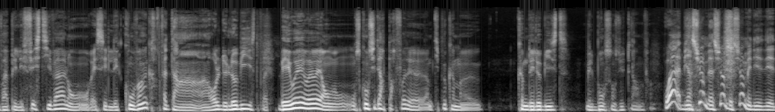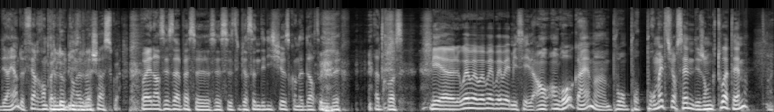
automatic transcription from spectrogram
on va appeler les festivals, on, on va essayer de les convaincre. En fait, un, un rôle de lobbyiste. quoi. Mais ouais, ouais, ouais, on, on se considère parfois euh, un petit peu comme, euh, comme des lobbyistes, mais le bon sens du terme. Enfin, Ouais, bien sûr, bien sûr, bien sûr, mais derrière de faire rentrer pas le dans la de la chasse, quoi. Ouais, non, c'est ça, pas ce- ce- ce- ces personnes délicieuses qu'on adore tous les deux. Atroce. Mais euh, ouais, ouais, ouais, ouais, ouais, mais c'est en, en gros quand même pour, pour, pour mettre sur scène des gens que toi t'aimes, Ouais.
